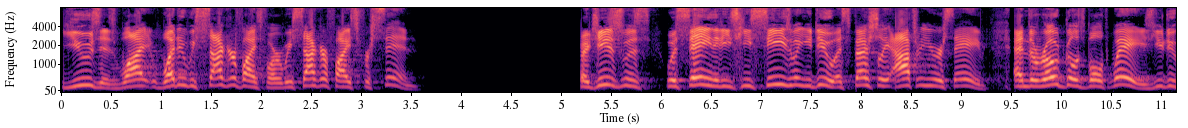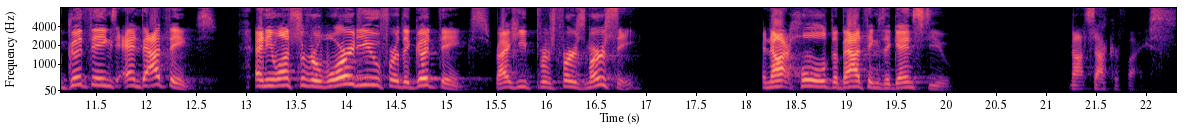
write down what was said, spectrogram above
uses. Why, what do we sacrifice for? We sacrifice for sin. Right? Jesus was, was saying that he, he sees what you do, especially after you are saved. And the road goes both ways. You do good things and bad things and he wants to reward you for the good things, right? He prefers mercy and not hold the bad things against you, not sacrifice.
